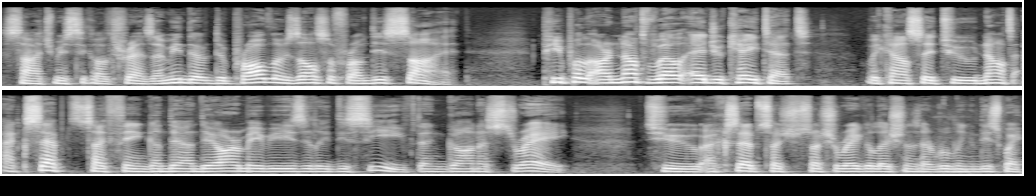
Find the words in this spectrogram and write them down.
such mystical trends. I mean, the, the problem is also from this side. People are not well educated, we can say, to not accept such thing, and they, and they are maybe easily deceived and gone astray to accept such such regulations and ruling in this way.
